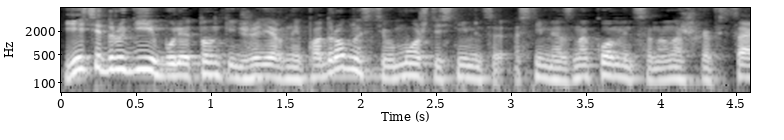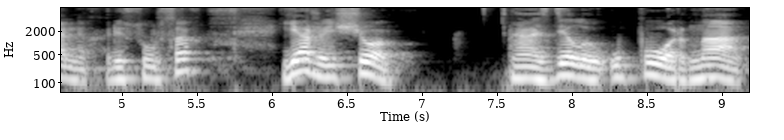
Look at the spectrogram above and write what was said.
Есть и другие более тонкие инженерные подробности, вы можете с ними, с ними ознакомиться на наших официальных ресурсах. Я же еще сделаю упор на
